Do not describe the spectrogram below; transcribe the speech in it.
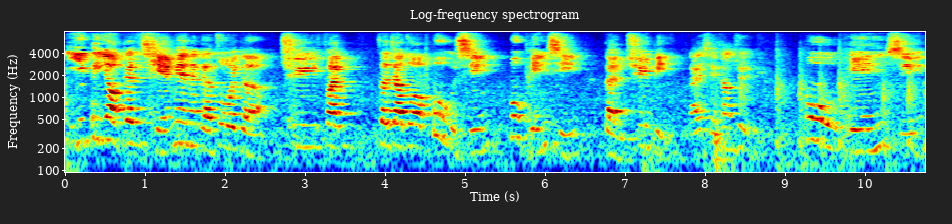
一定要跟前面那个做一个区分，这叫做不行不平行等曲柄。来写上去，不平行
